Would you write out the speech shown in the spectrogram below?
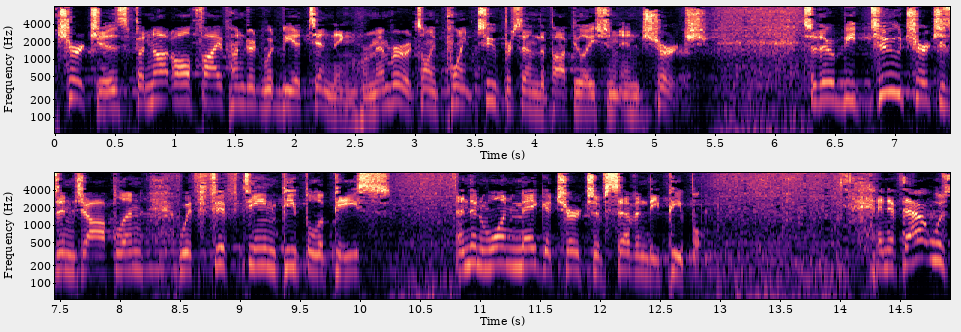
churches, but not all 500 would be attending. Remember, it's only 0.2% of the population in church. So there would be two churches in Joplin with 15 people apiece, and then one mega church of 70 people. And if that was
